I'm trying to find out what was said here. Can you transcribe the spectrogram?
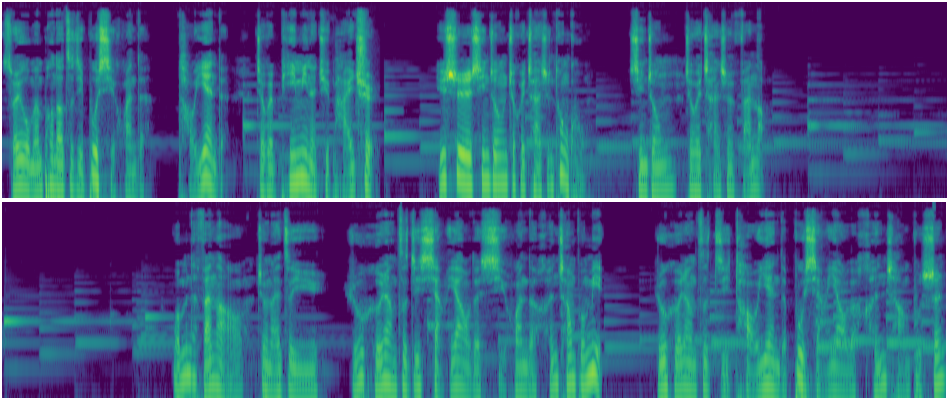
所以我们碰到自己不喜欢的、讨厌的，就会拼命的去排斥，于是心中就会产生痛苦，心中就会产生烦恼。我们的烦恼就来自于如何让自己想要的、喜欢的恒常不灭。如何让自己讨厌的、不想要的恒常不生？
